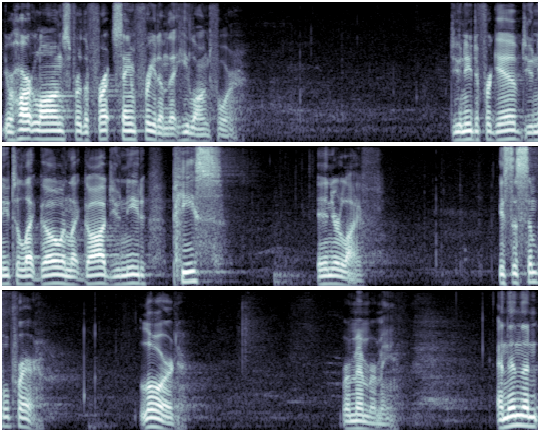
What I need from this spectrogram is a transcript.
your heart longs for the same freedom that he longed for. Do you need to forgive? Do you need to let go and let God? Do you need peace in your life? It's a simple prayer Lord, remember me. And then, the,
